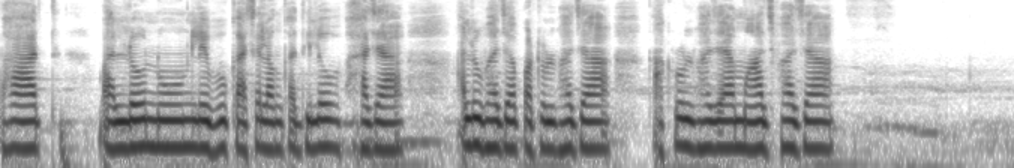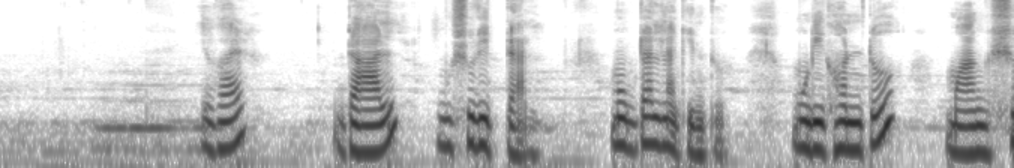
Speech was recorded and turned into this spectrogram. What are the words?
ভাত, বাড়লো নুন, লেবু, কাঁচা লঙ্কা দিল, ভাজা আলু ভাজা, পটল ভাজা, কাঁকরোল ভাজা, মাছ ভাজা। এবার ডাল, মুসুরির ডাল। মুগ ডাল না কিন্তু, মুড়ি ঘন্ট, মাংস,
